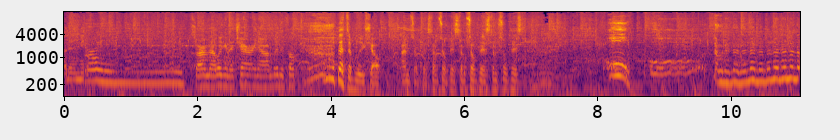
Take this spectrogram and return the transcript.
I didn't mean Mm, Sorry, I'm not looking at the chat right now. I'm really focused. That's a blue shell. I'm so pissed. I'm so pissed. I'm so pissed. I'm so pissed. Oh! Oh! No, no, no, no, no, no, no, no, no,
